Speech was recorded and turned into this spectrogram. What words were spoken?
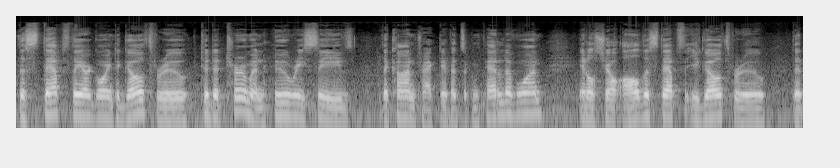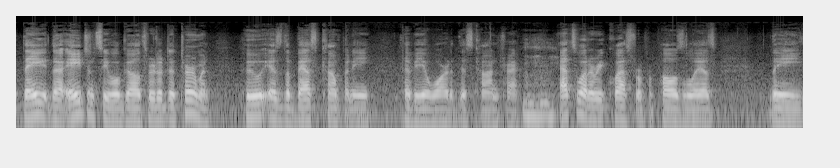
the steps they are going to go through to determine who receives the contract. If it's a competitive one, it'll show all the steps that you go through that they the agency will go through to determine who is the best company to be awarded this contract. That's what a request for proposal is. The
